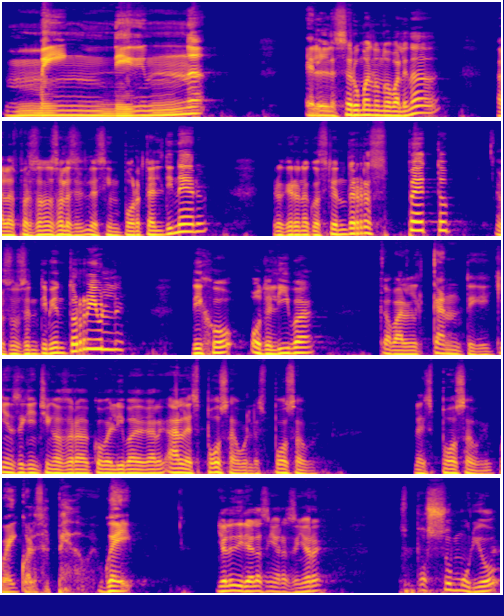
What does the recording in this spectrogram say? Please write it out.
Me indigna. El ser humano no vale nada. A las personas solo les, les importa el dinero. Creo que era una cuestión de respeto. Es un sentimiento horrible. Dijo Odeliva Cavalcante. ¿Quién sé quién chingados era Odeliva? Ah, la esposa, güey, la esposa, güey. La esposa, güey. Güey, ¿cuál es el pedo, güey? Güey, yo le diría a la señora, señora, su esposo murió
